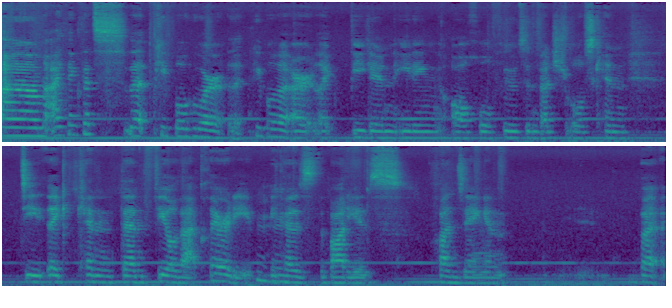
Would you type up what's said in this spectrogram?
um, I think that's that people who are that people that are like vegan, eating all whole foods and vegetables can de- like can then feel that clarity Mhm. because the body is cleansing and but uh,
